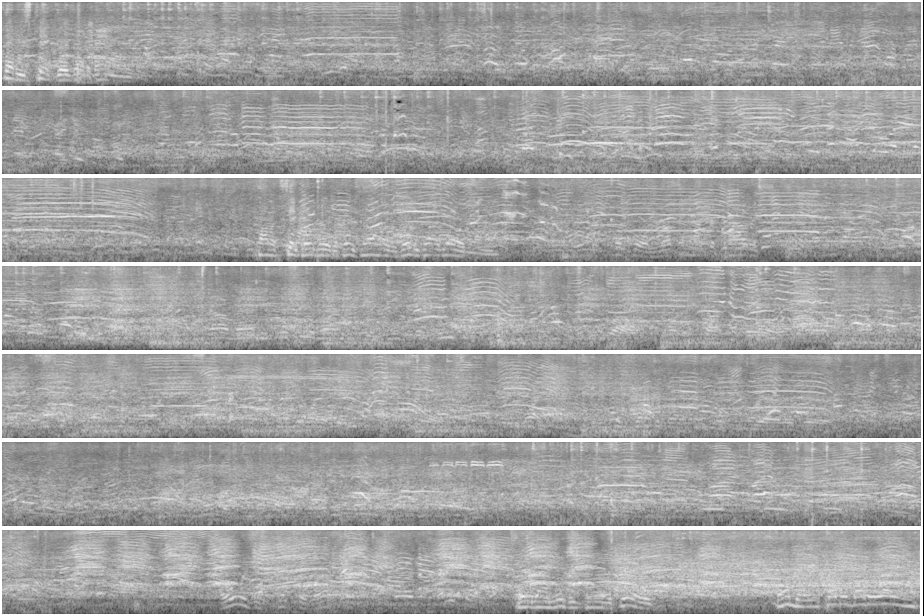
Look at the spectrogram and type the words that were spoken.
Cuddy's kick goes out of bounds. Comets take over the first round of the 35 yard line. Fumble, recovered by the Ravens.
